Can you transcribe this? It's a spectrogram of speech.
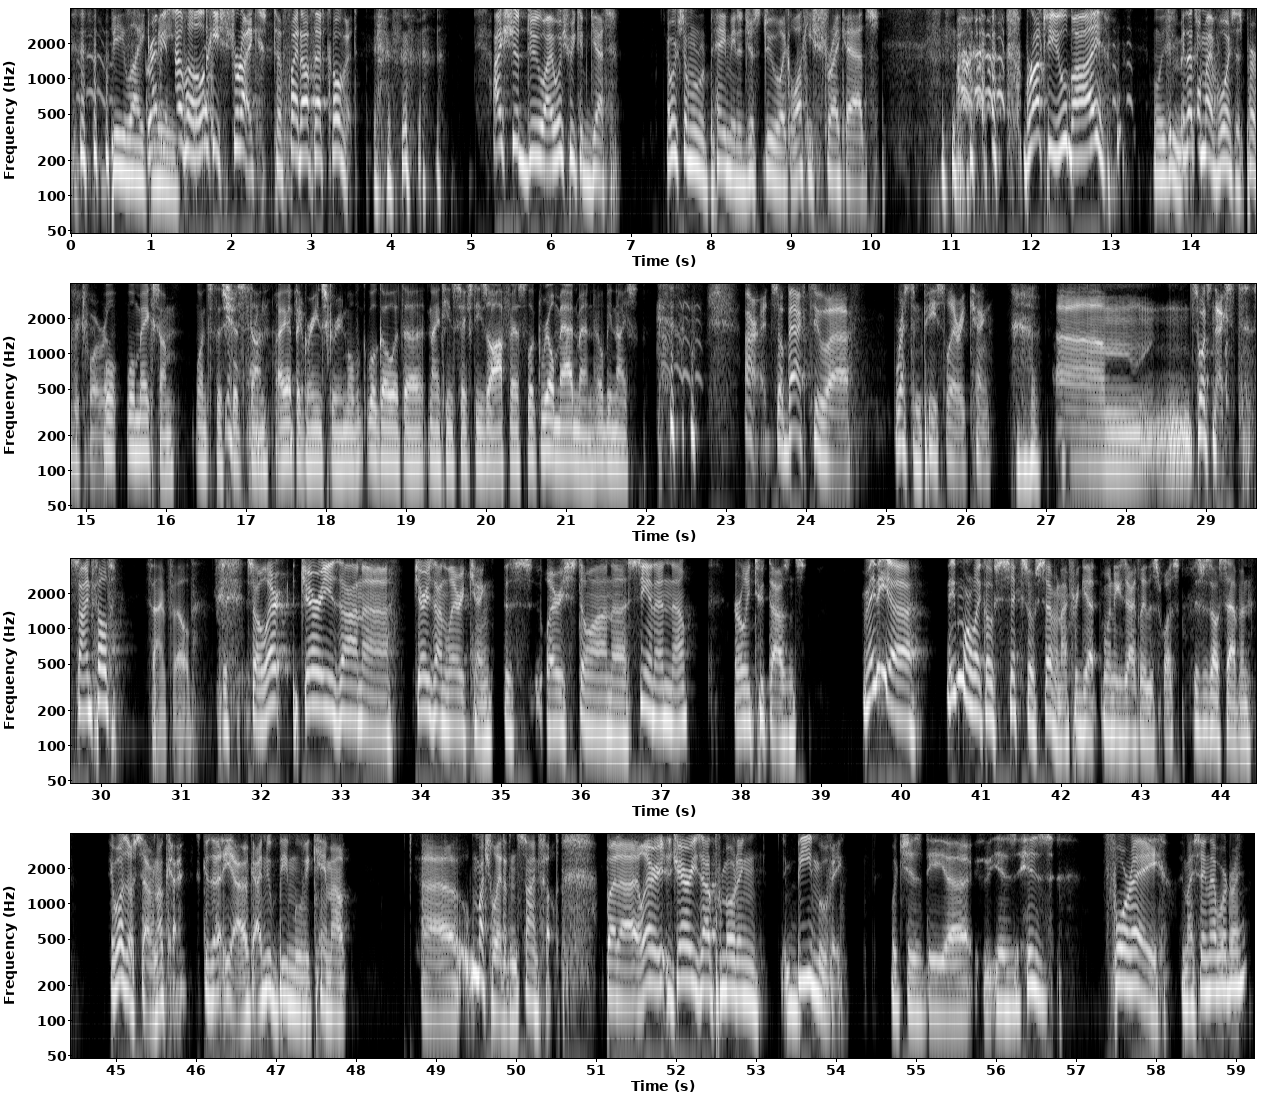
be like Grab me. yourself a lucky strike to fight off that COVID. I should do. I wish we could get. I wish someone would pay me to just do like lucky strike ads. Brought to you by. Well, we can. That's what my voice is perfect for. Really. We'll we'll make some once this shit's done. I got the green screen. We'll we'll go with the 1960s office. Look real Mad Men. It'll be nice. All right, so back to uh, rest in peace, Larry King. um, so what's next? Seinfeld. Seinfeld. This So Larry, Jerry's on. Uh, Jerry's on Larry King. This Larry's still on uh, CNN now. Early two thousands, maybe. Uh, maybe more like 06, 07. I forget when exactly this was. this was 07. It was 07. Okay, because yeah, okay, I knew Bee Movie came out uh, much later than Seinfeld, but uh, Larry Jerry's out promoting Bee Movie, which is the uh, is his foray. Am I saying that word right?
